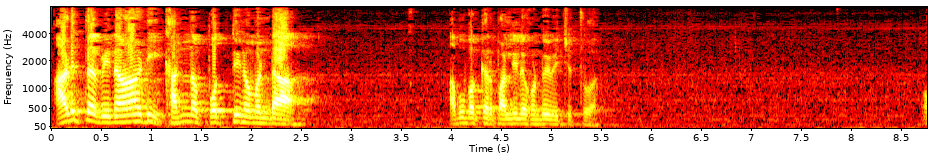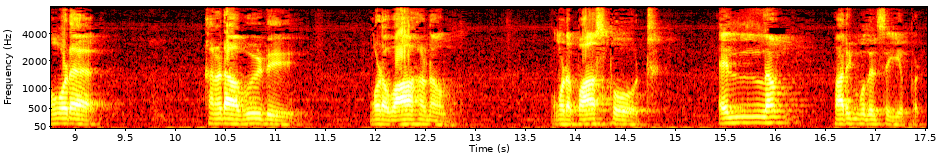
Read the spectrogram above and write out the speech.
அடுத்த வினாடி கண்ணை பொத்தினோம்டா. அபுபக்கர் பள்ளியில் கொண்டு போய் வச்சுட்டுருவார் உங்களோட கனடா வீடு உங்களோட வாகனம் உங்களோட பாஸ்போர்ட் எல்லாம் பறிமுதல் செய்யப்படும்.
